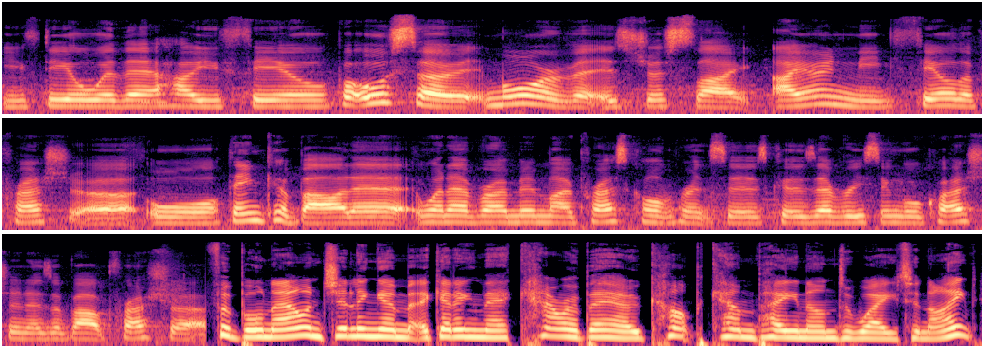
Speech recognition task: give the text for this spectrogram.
you deal with it, how you feel. But also, more of it is just like I only feel the pressure or think about it whenever I'm in my press conferences because every single question is about pressure. Football now and Gillingham are getting their Carabao Cup campaign underway tonight.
